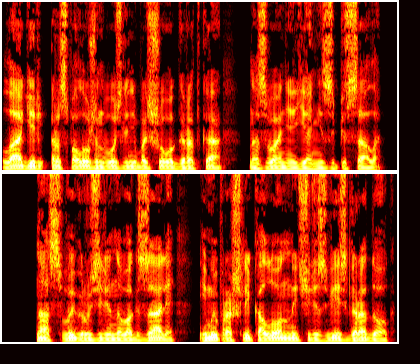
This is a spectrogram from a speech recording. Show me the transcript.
Лагерь расположен возле небольшого городка, название я не записала. Нас выгрузили на вокзале, и мы прошли колонной через весь городок.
